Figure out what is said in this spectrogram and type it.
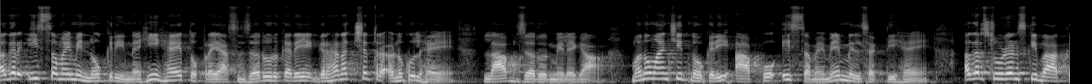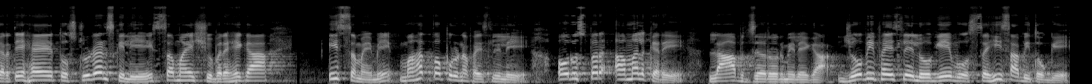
अगर इस समय में नौकरी नहीं है तो प्रयास ज़रूर करें। ग्रह नक्षत्र अनुकूल है। लाभ ज़रूर मिलेगा। मनोवांछित नौकरी आपको इस समय में मिल सकती है। अगर स्टूडेंट्स की बात करते हैं तो स्टूडेंट्स के लिए समय शुभ रहेगा। इस समय में महत्वपूर्ण फैसले ले और उस पर अमल करें। लाभ ज़रूर मिलेगा। जो भी फैसले लोगे, वो सही साबित होंगे।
